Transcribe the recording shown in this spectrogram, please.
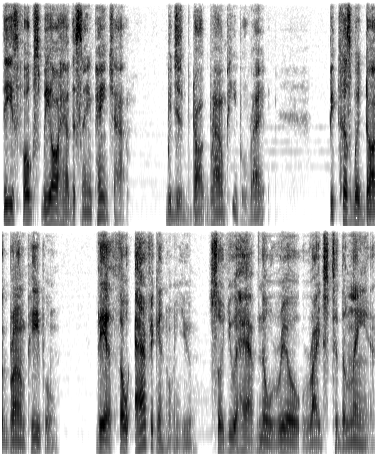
these folks, we all have the same paint job. We just dark brown people, right? Because we're dark brown people, they'll throw African on you so you have no real rights to the land.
